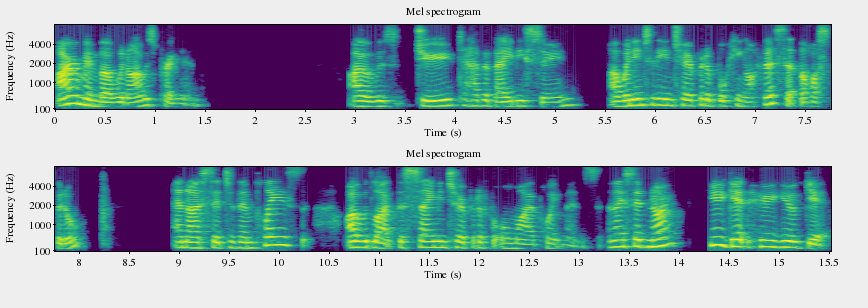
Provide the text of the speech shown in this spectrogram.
I remember when I was pregnant, I was due to have a baby soon. I went into the interpreter booking office at the hospital and I said to them, please, I would like the same interpreter for all my appointments. And they said, no, you get who you get.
